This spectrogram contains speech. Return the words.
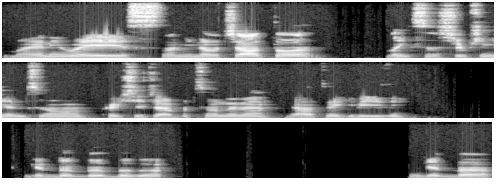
But anyways, let me know what y'all thought. Links in the description getting to them. Appreciate y'all for tuning in. Y'all take it easy. Good buh. Good.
